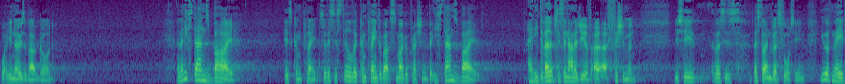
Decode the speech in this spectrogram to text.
what he knows about God. And then he stands by his complaint. So this is still the complaint about smug oppression, but he stands by it. And he develops this analogy of a, fisherman. You see, verses, let's start in verse 14. You have made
